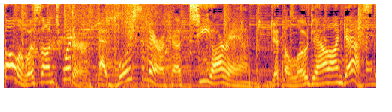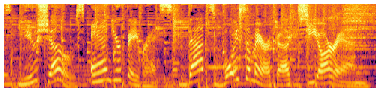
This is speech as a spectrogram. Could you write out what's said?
Follow us on Twitter at VoiceAmericaTRN. Get the lowdown on guests, new shows, and your favorites. That's VoiceAmericaTRN.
